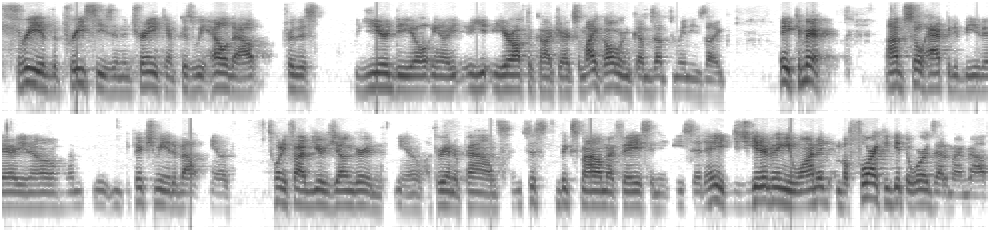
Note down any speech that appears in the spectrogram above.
three of the preseason in training camp because we held out for this year deal. You know, you're off the contract. So Mike Hogan comes up to me and he's like, "Hey, come here. I'm so happy to be there. You know, um, picture me at about you know 25 years younger and you know 300 pounds. It's just a big smile on my face. And he said, "Hey, did you get everything you wanted?" And before I could get the words out of my mouth,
